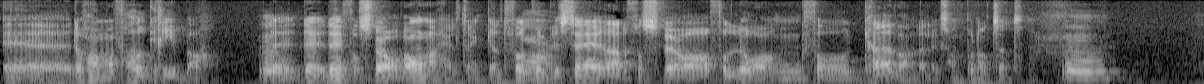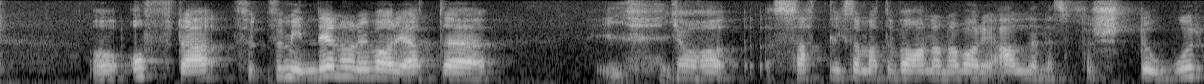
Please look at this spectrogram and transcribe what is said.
eh, då har man för hög ribba. Det, det, det är för svår vana helt enkelt. För Ja. komplicerad, för svår, för lång, för krävande liksom på något sätt. Mm. Och ofta, för, för min del har det varit att eh, jag har satt liksom att vanan har varit alldeles för stor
